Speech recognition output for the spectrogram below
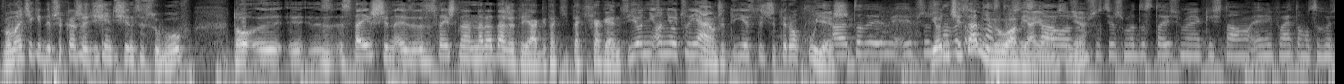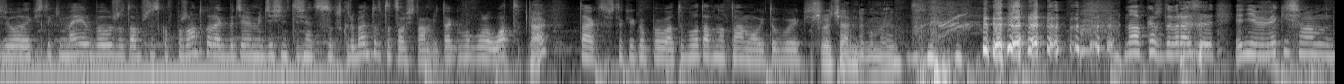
w momencie, kiedy przekraczasz 10 tysięcy subów, to y, y, stajesz się, y, zostajesz na, na radarze tej, ag- takich, takich agencji i oni, oni oceniają, czy ty jesteś, czy ty rokujesz. Ale to I oni cię sami wyławiają, stało, nie? Przecież my dostaliśmy jakiś tam, ja nie pamiętam o co chodziło, ale jakiś taki mail był, że tam wszystko w porządku, ale jak będziemy mieć 10 tysięcy subskrybentów, to coś tam. I tak w ogóle what? Tak? Tak, coś takiego było. To było dawno temu i to był jakiś... Przeleciałem tego maila. No w każdym razie, ja nie wiem, jakiś mam...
